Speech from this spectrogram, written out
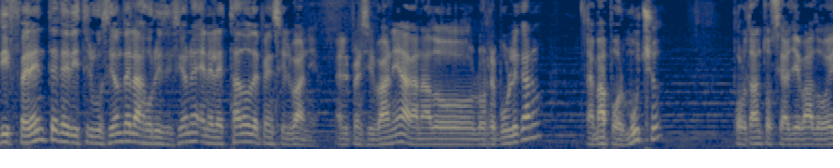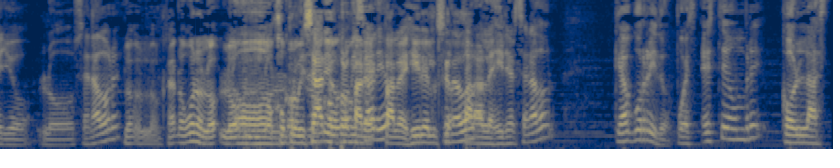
diferentes de distribución de las jurisdicciones en el estado de Pensilvania. En el Pensilvania ha ganado los republicanos, además por mucho. Por lo tanto, se ha llevado ellos los senadores. Lo- lo- claro, bueno, lo- compromisarios, los compromisarios para, para elegir el senador. Para elegir el senador. ¿Qué ha ocurrido? Pues este hombre con las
